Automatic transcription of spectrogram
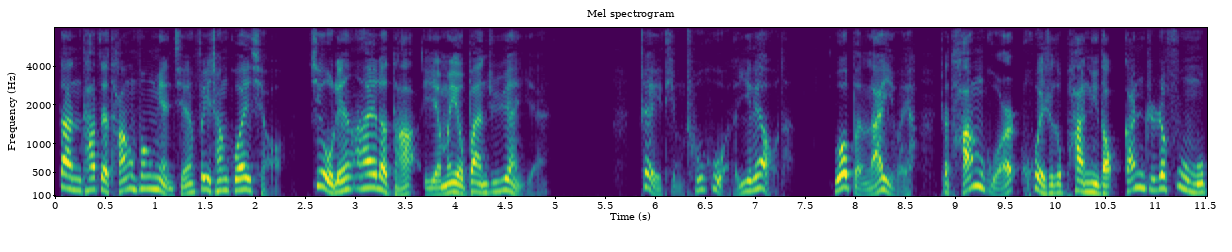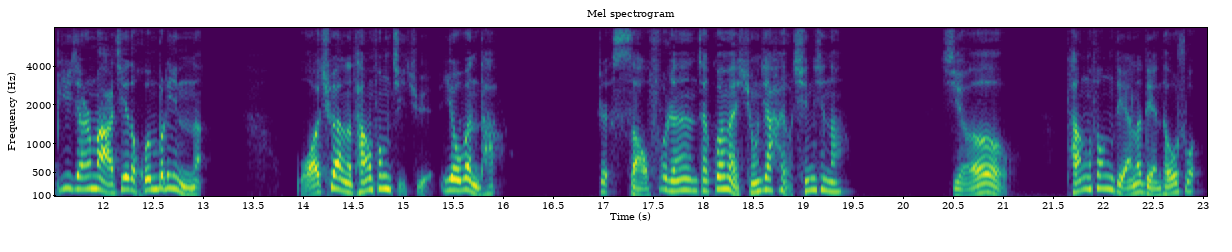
但他在唐风面前非常乖巧，就连挨了打也没有半句怨言，这挺出乎我的意料的。我本来以为啊，这唐果儿会是个叛逆到敢指着父母鼻尖骂街的混不吝呢。我劝了唐风几句，又问他：“这嫂夫人在关外熊家还有亲戚呢？”有。唐风点了点头说：“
